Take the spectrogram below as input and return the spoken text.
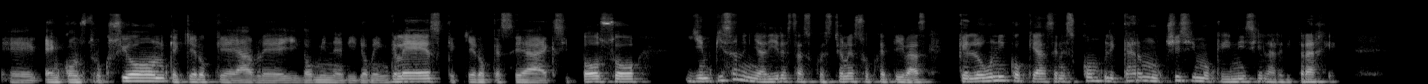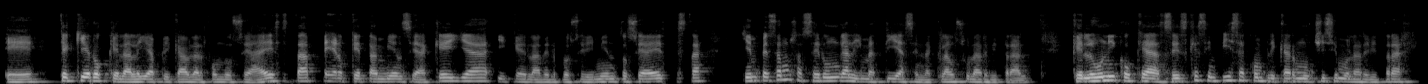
eh, en construcción, que quiero que hable y domine el idioma inglés, que quiero que sea exitoso, y empiezan a añadir estas cuestiones subjetivas que lo único que hacen es complicar muchísimo que inicie el arbitraje. Eh, que quiero que la ley aplicable al fondo sea esta, pero que también sea aquella y que la del procedimiento sea esta. Y empezamos a hacer un galimatías en la cláusula arbitral, que lo único que hace es que se empieza a complicar muchísimo el arbitraje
